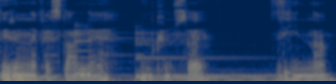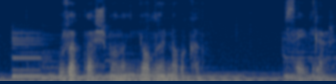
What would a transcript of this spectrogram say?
derin nefeslerle mümkünse zihinden uzaklaşmanın yollarına bakalım. Sevgiler.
